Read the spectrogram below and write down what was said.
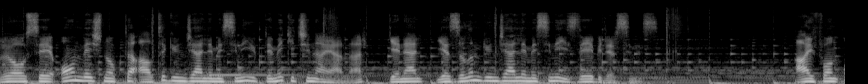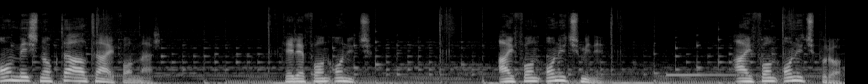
iOS 15.6 güncellemesini yüklemek için ayarlar, genel, yazılım güncellemesini izleyebilirsiniz. iPhone 15.6 iPhone'lar. Telefon 13 iPhone 13 mini. iPhone 13 Pro.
